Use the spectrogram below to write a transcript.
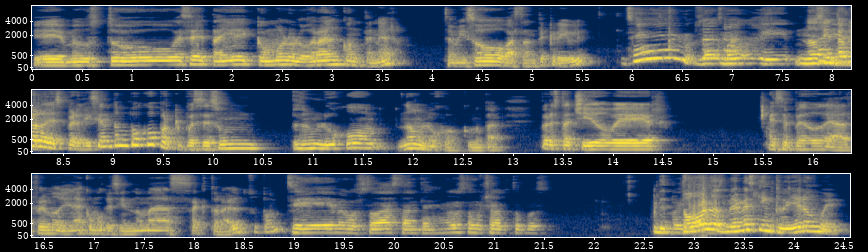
Eh, me gustó ese detalle de cómo lo logran contener. Se me hizo bastante creíble. Sí, me- me- y- No siento que lo desperdicien tampoco, porque pues es un, es un lujo, no un lujo como tal, pero está chido ver ese pedo de Alfred Molina como que siendo más actoral, supongo. Sí, me gustó bastante. Me gustó mucho Octopus. De Pues- todos los memes que incluyeron, güey.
